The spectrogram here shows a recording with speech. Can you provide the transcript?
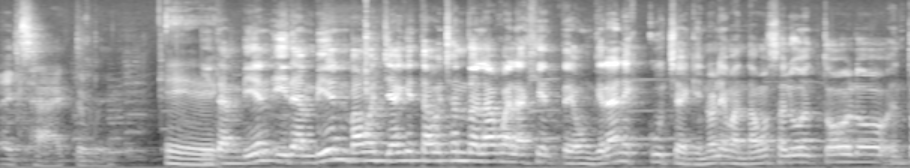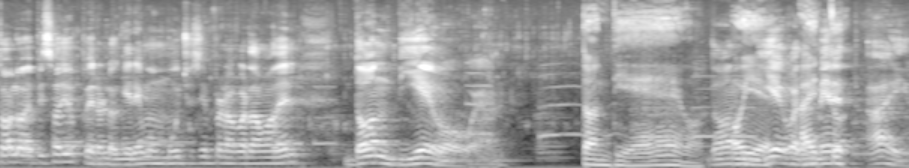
Exacto, güey. eh, Y también, y también vamos ya que estamos echando al agua a la gente, un gran escucha que no le mandamos saludos en todos los, en todos los episodios, pero lo queremos mucho, siempre nos acordamos de él. Don Diego, weón. Don Diego. Don Oye, Diego también. tú- es- ay,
